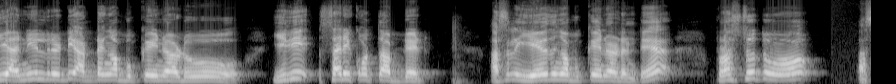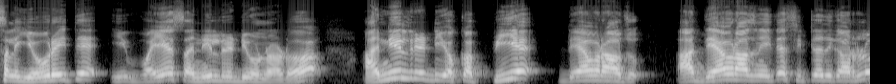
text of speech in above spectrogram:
ఈ అనిల్ రెడ్డి అడ్డంగా బుక్ అయినాడు. ఇది సరికొత్త అప్డేట్. అసలు ఏ విధంగా బుక్ అయినాడంటే ప్రస్తుతం అసలు ఎవరైతే ఈ వైఎస్ అనిల్ రెడ్డి ఉన్నాడో అనిల్ రెడ్డి యొక్క పిఏ దేవరాజు. ఆ దేవరాజుని అయితే సిట్ అధికారులు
